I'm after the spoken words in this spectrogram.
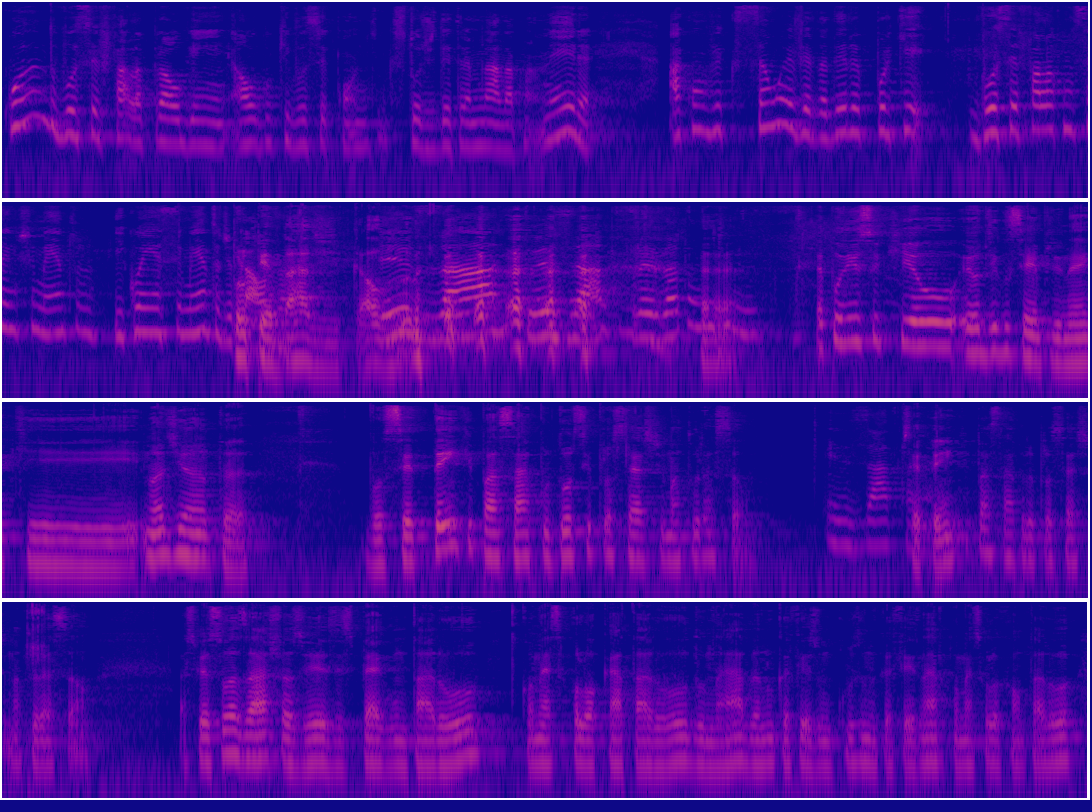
quando você fala para alguém algo que você conquistou de determinada maneira, a convicção é verdadeira porque você fala com sentimento e conhecimento de Propriedade causa. de causa. Exato, exato, exatamente é. É por isso que eu, eu digo sempre, né, que não adianta, você tem que passar por todo esse processo de maturação. Exatamente. Você tem que passar pelo processo de maturação. As pessoas acham, às vezes, pegam um tarô, começa a colocar tarô do nada, nunca fez um curso, nunca fez nada, começa a colocar um tarô.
